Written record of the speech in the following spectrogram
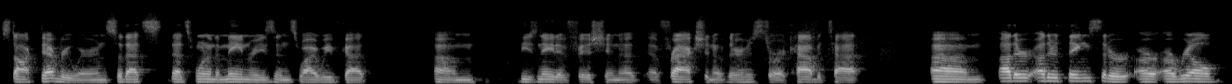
stocked everywhere. And so that's that's one of the main reasons why we've got um, these native fish in a, a fraction of their historic habitat um, other other things that are, are are real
